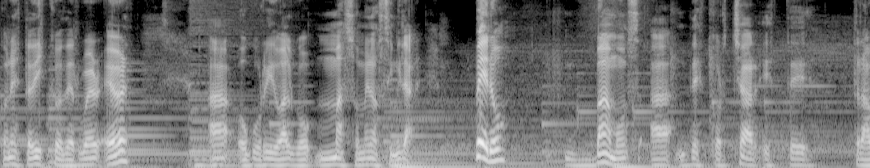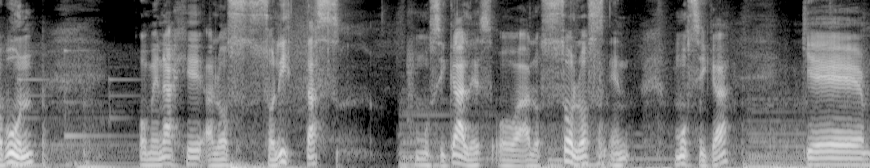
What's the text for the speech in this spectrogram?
con este disco de Rare Earth, ha ocurrido algo más o menos similar. Pero vamos a descorchar este trabún homenaje a los solistas musicales o a los solos en música que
